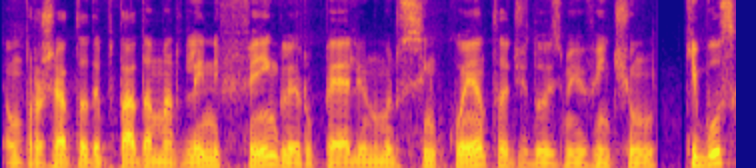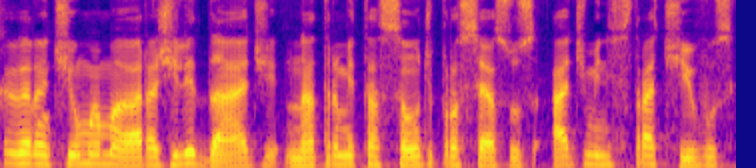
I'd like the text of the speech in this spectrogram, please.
é um projeto da deputada Marlene Fengler, o PL número 50 de 2021, que busca garantir uma maior agilidade na tramitação de processos administrativos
